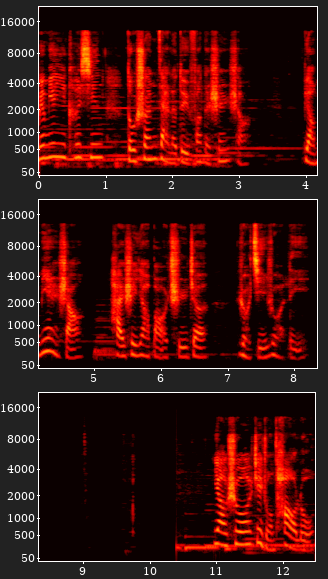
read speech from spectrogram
明明一颗心都拴在了对方的身上，表面上还是要保持着若即若离。要说这种套路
